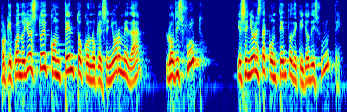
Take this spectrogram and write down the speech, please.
Porque cuando yo estoy contento con lo que el Señor me da, lo disfruto. Y el Señor está contento de que yo disfrute.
